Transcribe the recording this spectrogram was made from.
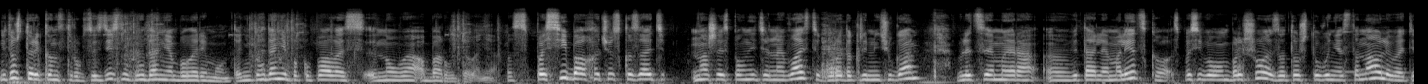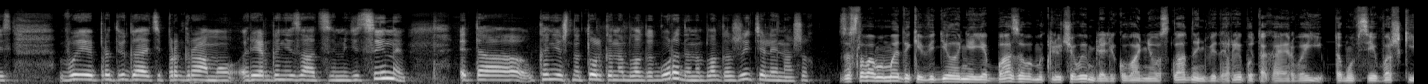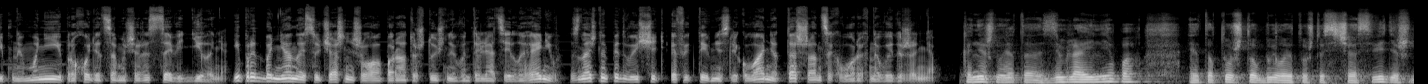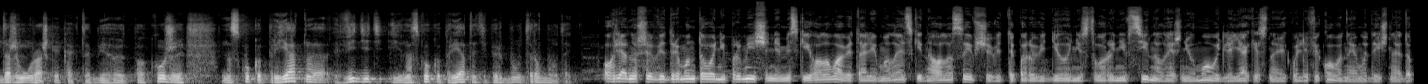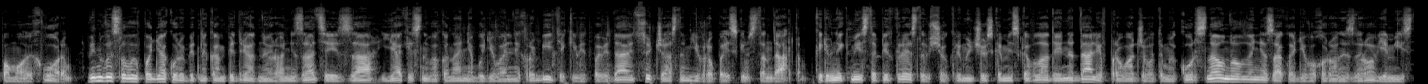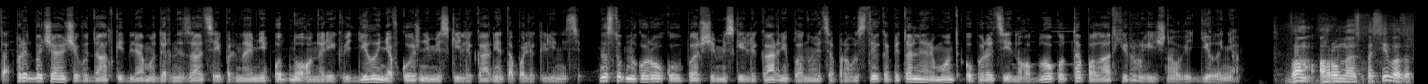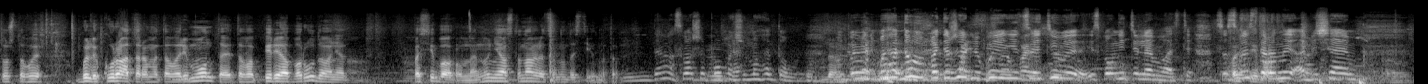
не то что реконструкция, здесь никогда не было ремонта, никогда не покупалось новое оборудование. Спасибо, хочу сказать, нашей исполнительной власти города Кременчуга в лице мэра э, Виталия Малецкого. Спасибо вам большое за то, что вы не останавливаетесь, вы продвигаете программу реорганизации медицины. Это, конечно, только на благо города, на благо жителей наших За словами медиків, відділення є базовим і ключовим для лікування ускладнень від грипу та ГРВІ. Тому всі важкі пневмонії проходять саме через це відділення. І придбання найсучаснішого апарату штучної вентиляції легенів значно підвищить ефективність лікування та шанси хворих на видужання. Конечно, это земля и небо, это то, что было, и то, что сейчас видишь. Даже мурашки как-то бегают по коже. Насколько приятно видеть и насколько приятно теперь будет работать. Оглянувши відремонтовані приміщення, міський голова Віталій Малецький наголосив, що відтепер у відділенні створені всі належні умови для якісної і кваліфікованої медичної допомоги хворим. Він висловив подяку робітникам підрядної організації за якісне виконання будівельних робіт, які відповідають сучасним європейським стандартам. Керівник міста підкреслив, що Кременчуцька міська влада і надалі впроваджуватиме курс на оновлення закладів охорони здоров'я міста, передбачаючи видатки для модернізації принаймні одного на рік відділення в кожній міській лікарні та поліклініці. Наступного року у першій міській лікарні планується провести капітальний ремонт операційного блоку та палат хірургічного відділення. Вам огромное спасибо за то, что вы были куратором этого ремонта, этого переоборудования. Спасибо огромное. Ну, не останавливаться на достигнутом. Да, с вашей помощью мы готовы. Да. Мы, мы готовы поддержать любые инициативы исполнительной власти. Со своей Спасибо. стороны обещаем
